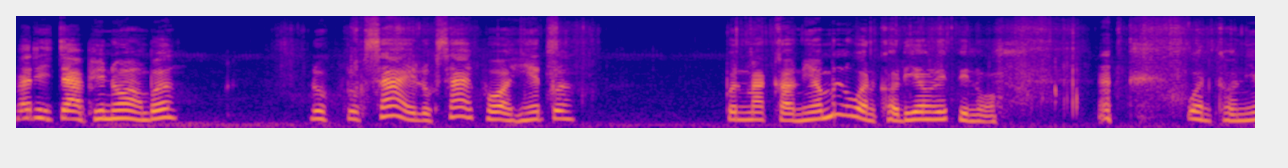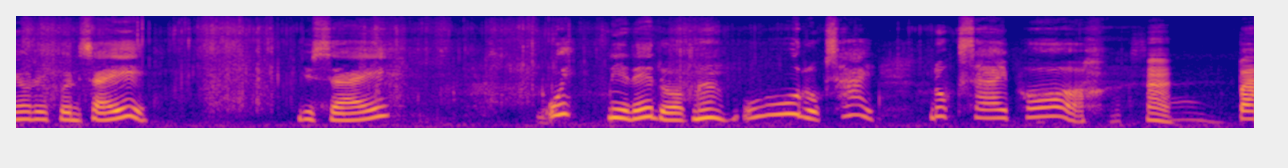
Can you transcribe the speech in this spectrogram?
บัดนี้จ้าพี่น้องเบิ่งลูกลูกชายลูกชายพ่อเฮ็ดเบิ่งเพิ่นมักข้าวเหนียวมันอ้วนข้าวเดียวเลยพี่น้องอ้วนข้าวเหนียวเลยเพิ่นใสอยู่ใสอุ้ยนี่ได้ดอกหนึงอู้ลูกชายลูกชายพ่อปลา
